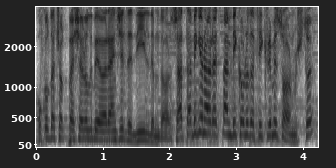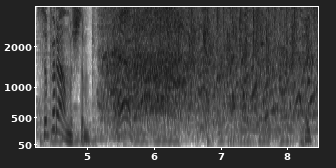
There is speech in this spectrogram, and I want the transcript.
okulda çok başarılı bir öğrenci de değildim doğrusu. Hatta bir gün öğretmen bir konuda fikrimi sormuştu. Sıfır almıştım. Evet. Hiç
